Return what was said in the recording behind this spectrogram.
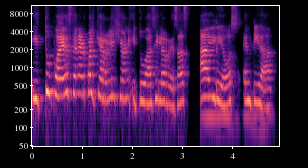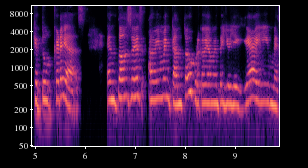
y tú puedes tener cualquier religión y tú vas y le rezas al Dios, entidad que tú creas. Entonces, a mí me encantó porque obviamente yo llegué ahí, me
